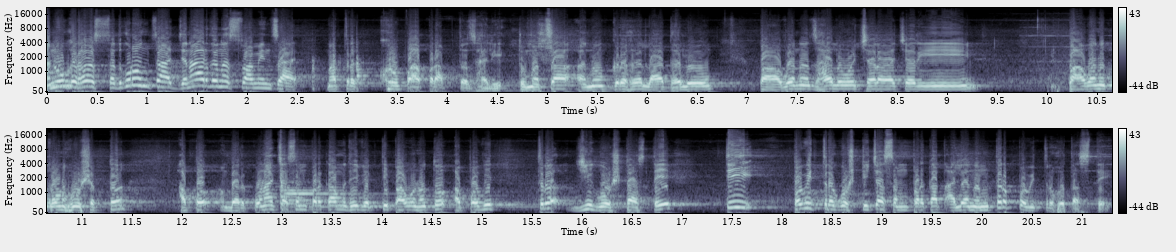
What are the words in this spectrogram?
अनुग्रह सद्गुरूंचा जनार्दन स्वामींचा आहे. मात्र कृपा प्राप्त झाली. तुमचा अनुग्रह लाधलो पावन झालो चराचरी. पावन कोण होऊ शकतं? अप बर कोणाच्या संपर्कामध्ये व्यक्ती पावन होतो? अपवित्र जी गोष्ट असते ती पवित्र गोष्टीच्या संपर्कात आल्यानंतर पवित्र होत असते.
